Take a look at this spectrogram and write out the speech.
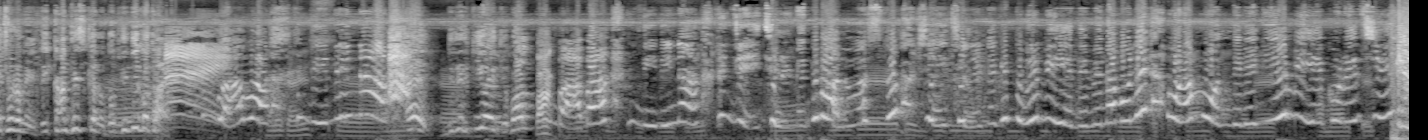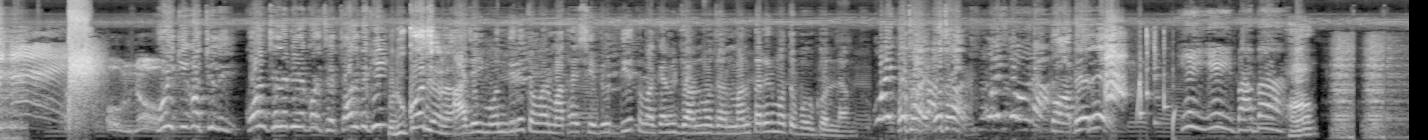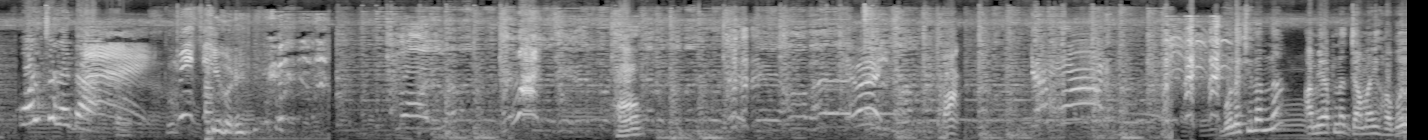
এই ছোট মেয়ে তুই কাঁদিস কেন? তোর দিদি কোথায়? দিদি না। দিদির কি হয়েছে বল? বাবা দিদি না যেই ছেলেটাকে ভালোবাসতো সেই ছেলেটাকে তুমি বিয়ে দেবে না বলে ওরা মন্দিরে গিয়ে বিয়ে করেছে। চল দেখি। রুকো আজ এই মন্দিরে তোমার মাথায় সিঁদুর দিয়ে তোমাকে আমি জন্ম জন্মান্তরের মতো বউ করলাম। কোথায়? কোথায়? এই বাবা। ওই ছেলেটা। হ্যাঁ? বলেছিলাম না আমি আপনার জামাই হব?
